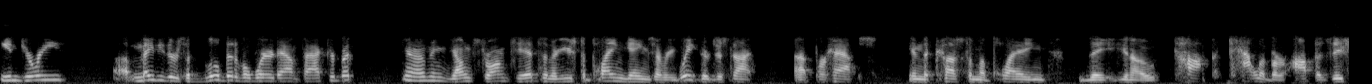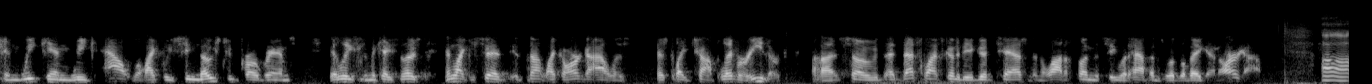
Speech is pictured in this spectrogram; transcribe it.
injuries, uh, maybe there's a little bit of a wear down factor, but, you know, I mean, young, strong kids, and they're used to playing games every week. They're just not uh, perhaps in the custom of playing the you know top caliber opposition week in week out like we've seen those two programs at least in the case of those and like you said it's not like argyle has has played chop liver either uh, so that, that's why it's going to be a good test and a lot of fun to see what happens with La Vega and Argyle. Uh,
